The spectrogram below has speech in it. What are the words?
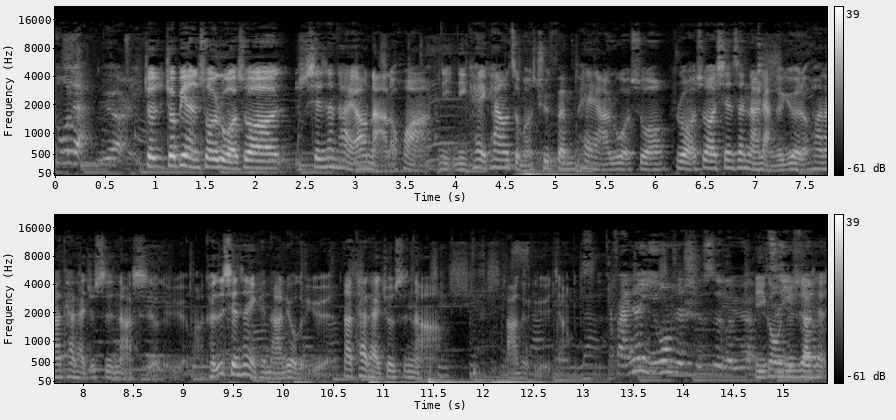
多两个月而已。就就变成说，如果说先生他也要拿的话，你你可以看要怎么去分配啊。如果说如果说先生拿两个月的话，那太太就是拿十二个月嘛。可是先生也可以拿六个月，那太太就是拿八个月这样子。反正一共是十四个月，一共就是要钱。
